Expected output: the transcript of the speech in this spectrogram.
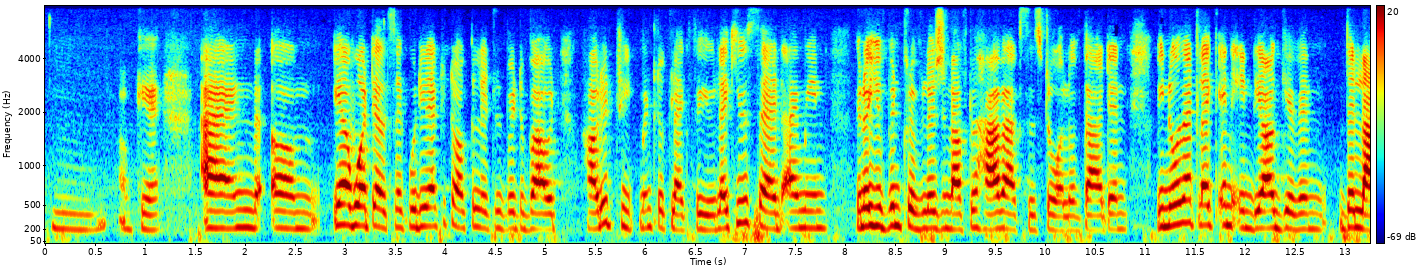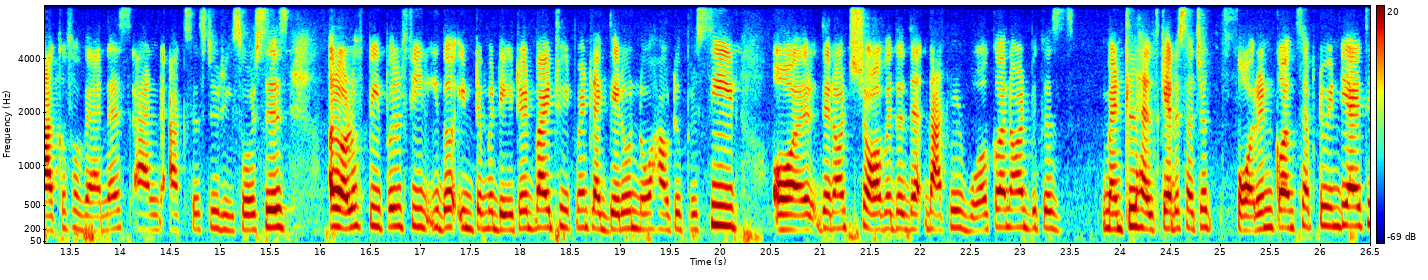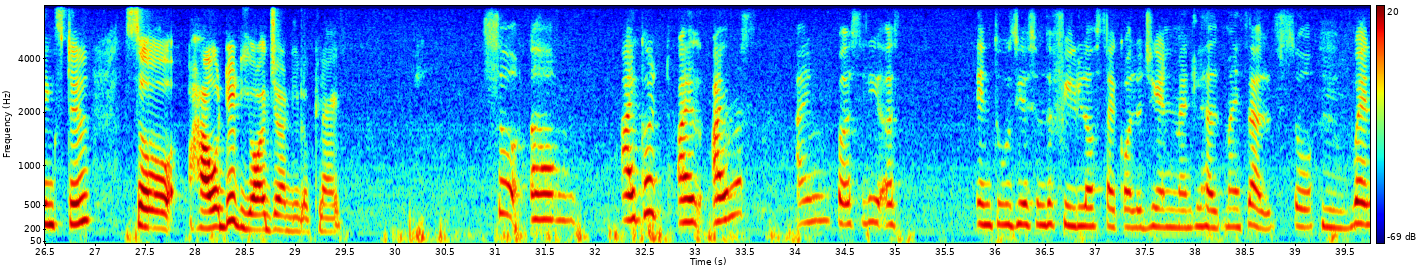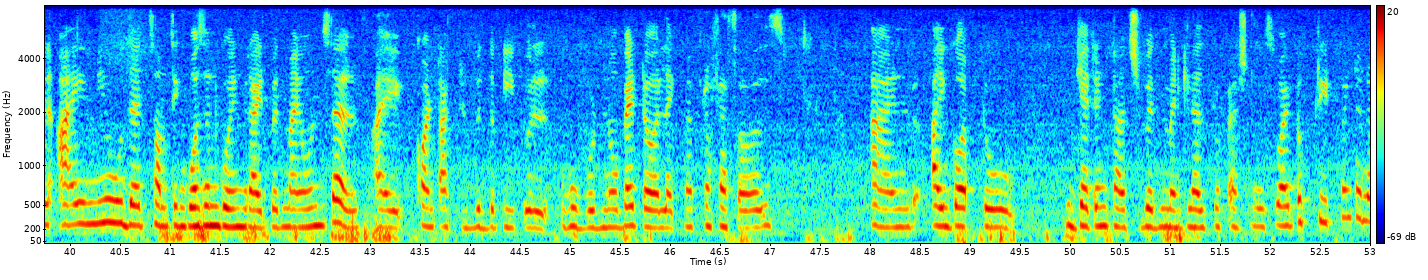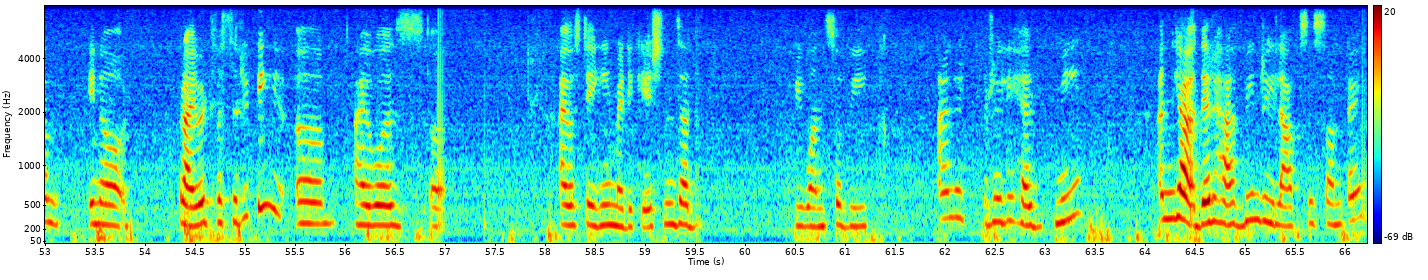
Hmm, okay. And um, yeah, what else? Like, would you like to talk a little bit about how did treatment look like for you? Like you said, I mean, you know, you've been privileged enough to have access to all of that. And we know that, like, in India, given the lack of awareness and access to resources, a lot of people feel either intimidated by treatment, like they don't know how to proceed, or they're not sure whether that, that will work or not because mental health care is such a foreign concept to India, I think, still. So, how did your journey look like? So um i got i i was i'm personally a enthusiast in the field of psychology and mental health myself. So Hmm. when i knew that something wasn't going right with my own self i contacted with the people who would know better like my professors. And i got to get in touch with mental health professionals. So i took treatment in a in a private facility. Um, i was uh, i was taking medications at once a week and it really helped me. And yeah there have been relapses sometimes.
